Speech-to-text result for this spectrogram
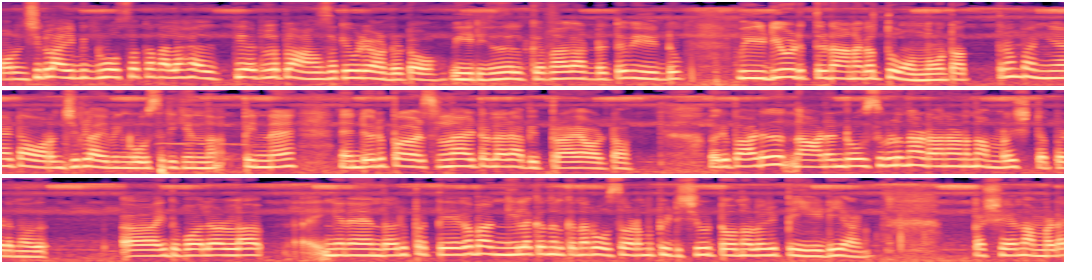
ഓറഞ്ച് ക്ലൈമ്പിംഗ് റോസ് ഒക്കെ നല്ല ഹെൽത്തി ആയിട്ടുള്ള പ്ലാന്റ്സ് ഒക്കെ ഇവിടെ ഉണ്ട് കേട്ടോ വിരിഞ്ഞ് നിൽക്കുന്ന കണ്ടിട്ട് വീണ്ടും വീഡിയോ എടുത്തിടാനൊക്കെ തോന്നും കേട്ടോ അത്രയും ഭംഗിയായിട്ട് ഓറഞ്ച് ക്ലൈമ്പിംഗ് റോസ് ഇരിക്കുന്ന. പിന്നെ എന്റെ ഒരു പേഴ്സണൽ ആയിട്ടുള്ള ഒരു അഭിപ്രായം കേട്ടോ ഒരുപാട് നാടൻ റോസുകൾ നടാനാണ് നമ്മൾ ഇഷ്ടപ്പെടുന്നത്. ഇതുപോലെയുള്ള ഇങ്ങനെ എന്താ ഒരു പ്രത്യേക ഭംഗിയിലൊക്കെ നിൽക്കുന്ന റോസ് കാണുമ്പോൾ പിടിച്ചു കിട്ടുമോ എന്നുള്ളൊരു പേടിയാണ്. പക്ഷേ നമ്മുടെ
